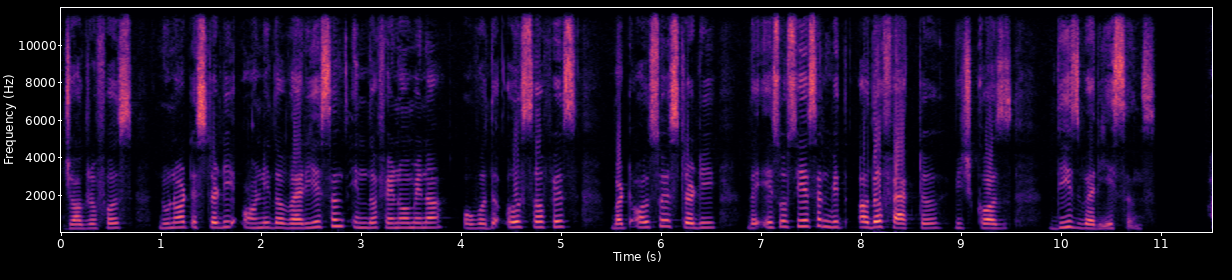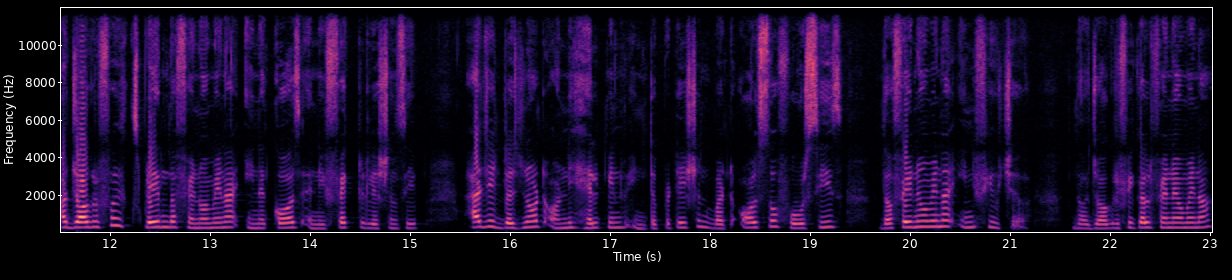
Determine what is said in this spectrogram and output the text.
Geographers do not study only the variations in the phenomena over the earth's surface, but also study the association with other factors which cause these variations. A geographer explains the phenomena in a cause and effect relationship as it does not only help in interpretation but also foresees the phenomena in future. The geographical phenomena,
